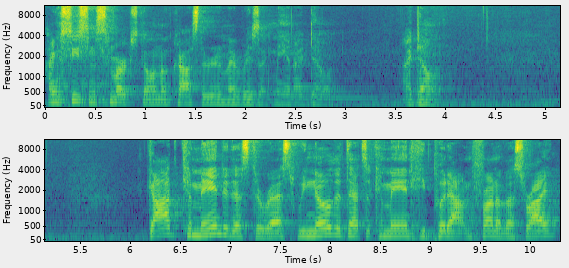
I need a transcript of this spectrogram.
I can see some smirks going across the room. Everybody's like, man, I don't. I don't. God commanded us to rest. We know that that's a command He put out in front of us, right?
